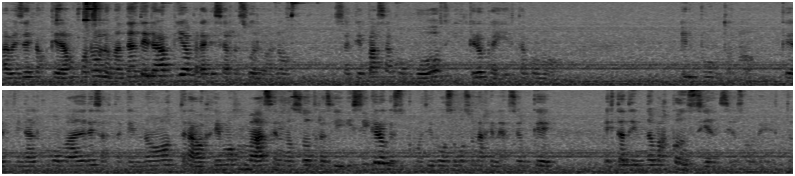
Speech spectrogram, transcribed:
a veces nos quedamos con, no, lo mandé a terapia para que se resuelva, ¿no? O sea, ¿qué pasa con vos? Y creo que ahí está como el punto, ¿no? Que al final como madres, hasta que no trabajemos más en nosotras, y, y sí creo que, como decís vos, somos una generación que está teniendo más conciencia sobre esto,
